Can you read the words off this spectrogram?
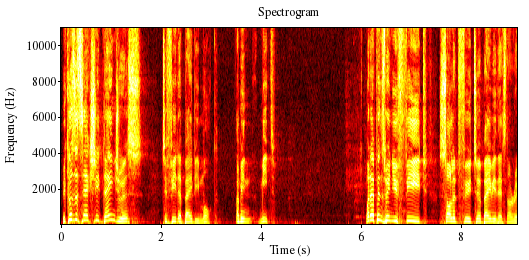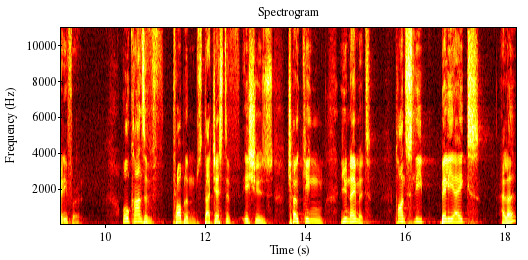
Because it's actually dangerous to feed a baby milk. I mean, meat. What happens when you feed solid food to a baby that's not ready for it? All kinds of problems, digestive issues, choking, you name it. Can't sleep, belly aches. Hello?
